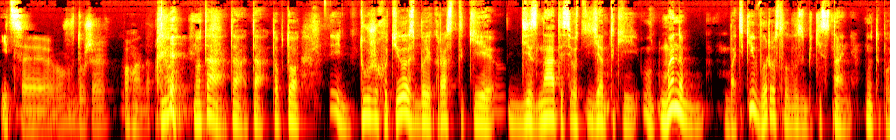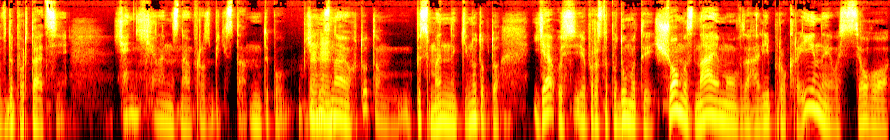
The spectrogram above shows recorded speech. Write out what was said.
і це дуже погано. Ну ну так, так, так. Тобто дуже хотілося б якраз таки дізнатися. От я такий, у мене батьки виросли в Узбекистані, ну, типу, в депортації. Я ніхера не знаю про Узбекистан. Ну, типу, я mm-hmm. не знаю, хто там письменники. Ну, тобто, я ось я просто подумати, що ми знаємо взагалі про країни ось цього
